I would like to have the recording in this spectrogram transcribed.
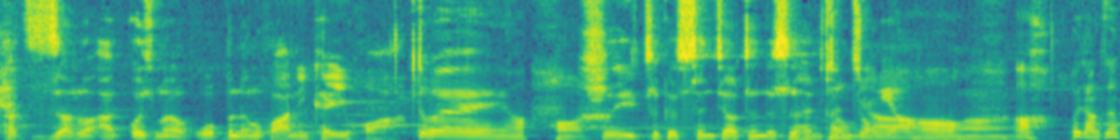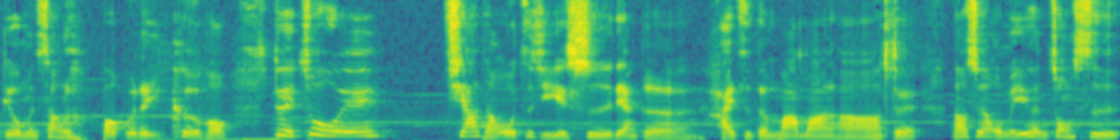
他只知道说啊，为什么我不能滑，你可以滑对哦，哦，所以这个身教真的是很重要，很重要哦。嗯啊，会长真的给我们上了宝贵的一课哈、对，作为家长，我自己也是两个孩子的妈妈啦。对，然后虽然我们也很重视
